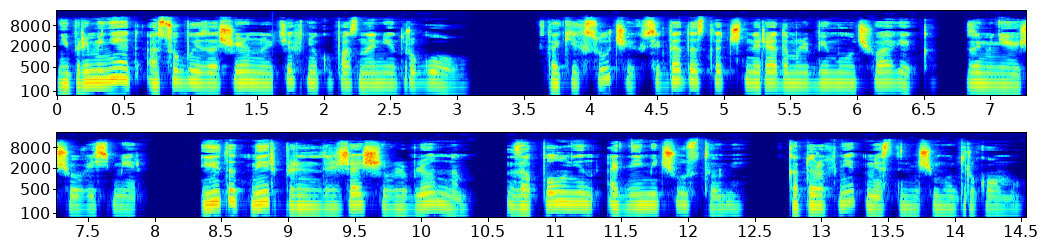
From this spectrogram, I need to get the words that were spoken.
не применяют особо изощренную технику познания другого. В таких случаях всегда достаточно рядом любимого человека, заменяющего весь мир. И этот мир, принадлежащий влюбленным, заполнен одними чувствами, которых нет места ничему другому.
